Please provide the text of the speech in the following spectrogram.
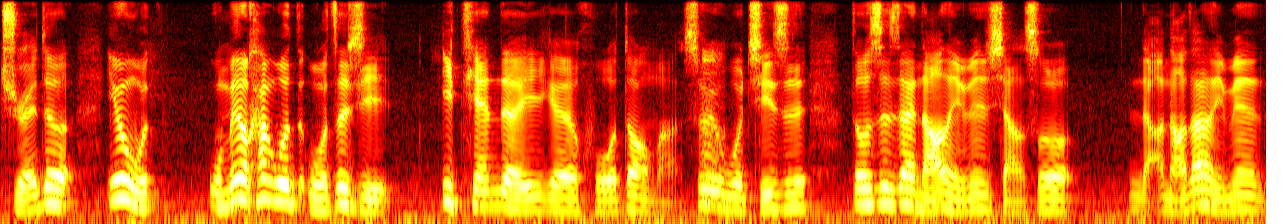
觉得，因为我我没有看过我自己一天的一个活动嘛，所以嗯。我其实都是在脑里面想说，脑脑袋里面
